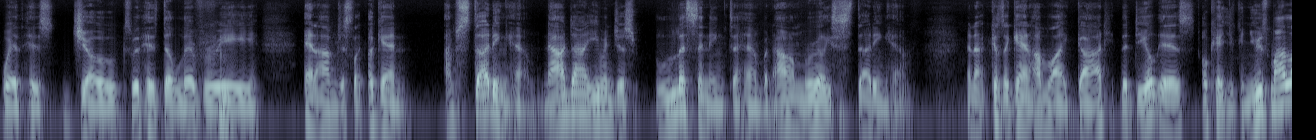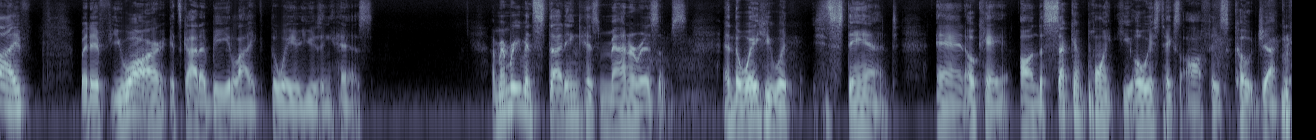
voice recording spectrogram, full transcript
with his jokes, with his delivery. Hmm. and I'm just like, again, I'm studying him. Now I'm not even just listening to him, but now I'm really studying him. And because again, I'm like, God, the deal is, okay, you can use my life, but if you are, it's got to be like the way you're using his. I remember even studying his mannerisms and the way he would stand. And okay, on the second point, he always takes off his coat jacket.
